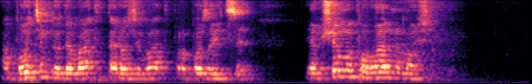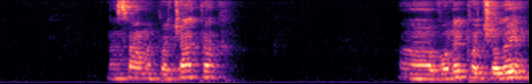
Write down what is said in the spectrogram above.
а потім додавати та розвивати пропозиції. Якщо ми повернемось на самий початок, е, вони почали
